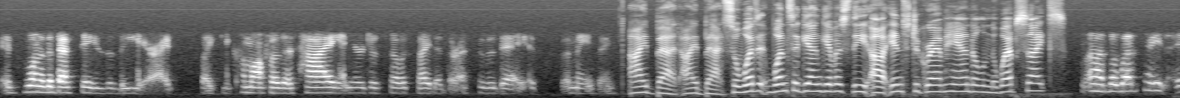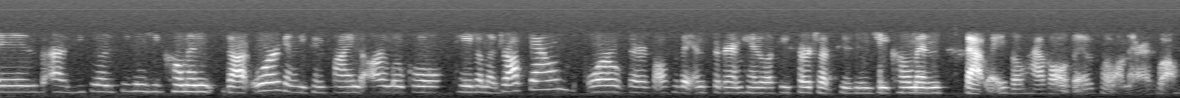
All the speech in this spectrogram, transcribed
It's one of the best days of the year. I like you come off of this high and you're just so excited the rest of the day. It's amazing. I bet, I bet. So, what? Once again, give us the uh, Instagram handle and the websites. Uh, the website is uh, you can go to and you can find our local page on the drop down, or there's also the Instagram handle if you search up Susan G. Coleman. That way, they'll have all the info on there as well.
